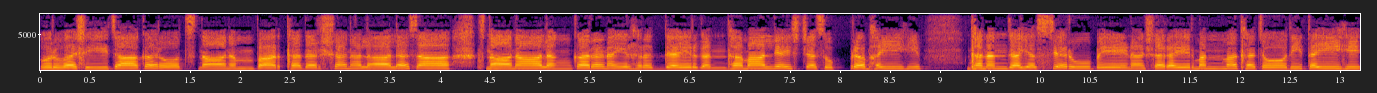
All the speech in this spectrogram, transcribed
उर्वशी चाकरोत् स्नानम् पार्थदर्शनलालसा। स्नानालङ्करणैर्हृद्यैर्गन्धमाल्यैश्च सुप्रभैः। धनञ्जयस्य रूपेण शरैर्मन्मथचोदितैः।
